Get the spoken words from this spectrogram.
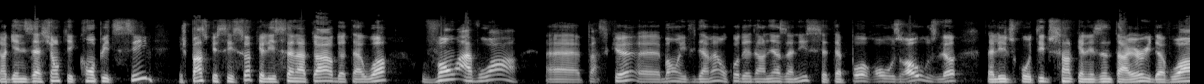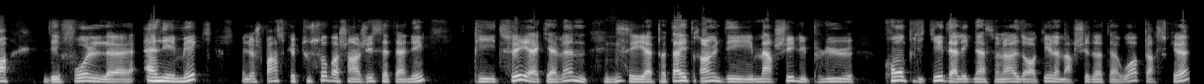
organisation qui est compétitive. Et je pense que c'est ça que les sénateurs d'Ottawa vont avoir. Euh, parce que, euh, bon, évidemment, au cours des dernières années, c'était pas rose-rose, là, d'aller du côté du centre Canadian Tire et de voir des foules euh, anémiques. Mais là, je pense que tout ça va changer cette année. Puis, tu sais, Kevin, mm-hmm. c'est peut-être un des marchés les plus compliqués de la Ligue nationale de hockey, le marché d'Ottawa, parce que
